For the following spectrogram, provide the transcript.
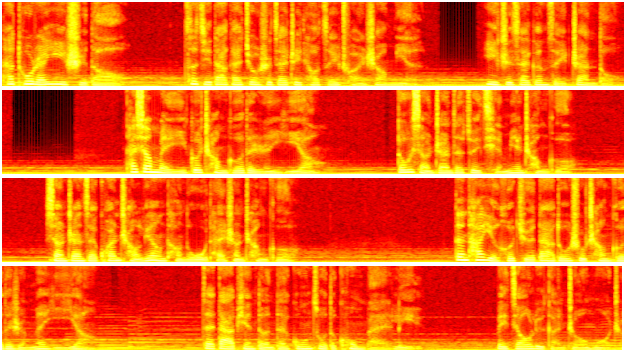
他突然意识到。自己大概就是在这条贼船上面，一直在跟贼战斗。他像每一个唱歌的人一样，都想站在最前面唱歌，想站在宽敞亮堂的舞台上唱歌。但他也和绝大多数唱歌的人们一样，在大片等待工作的空白里，被焦虑感折磨着。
